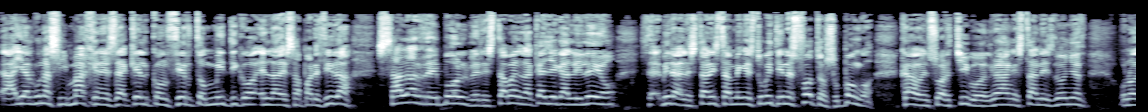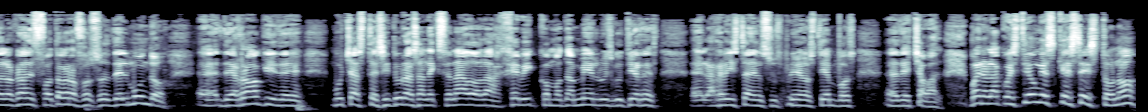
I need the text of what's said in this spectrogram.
Hay algunas imágenes de aquel concierto mítico en la desaparecida Sala Revolver. Estaba en la calle Galileo. Mira, el Stanis también estuvo y tienes fotos, supongo. Claro, en su archivo, el gran Stanis Núñez, uno de los grandes fotógrafos del mundo eh, de rock y de muchas tesituras anexionado a la Heavy, como también Luis Gutiérrez, eh, la revista en sus primeros tiempos eh, de chaval. Bueno, la cuestión es que es esto, ¿no?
